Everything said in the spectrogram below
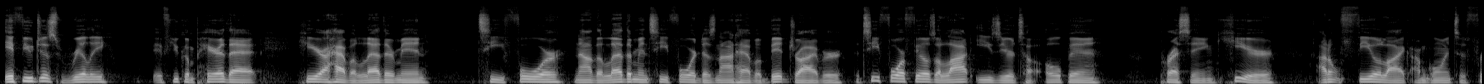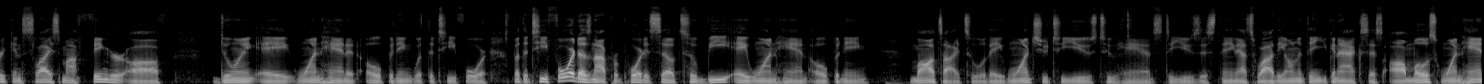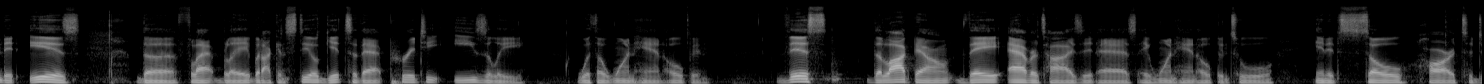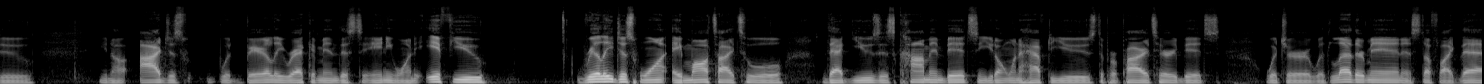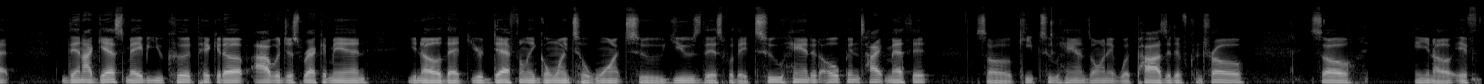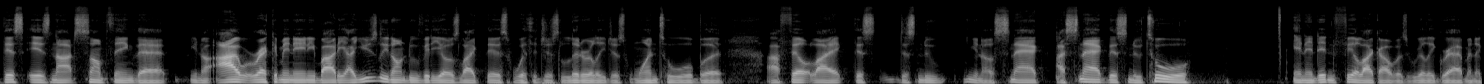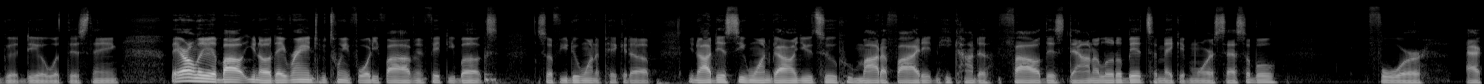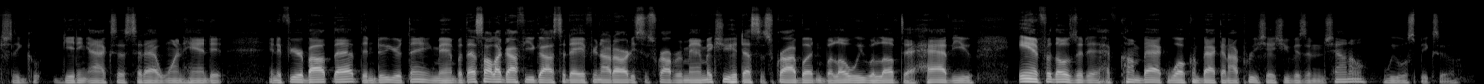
if you just really, if you compare that here, I have a Leatherman T4. Now the Leatherman T4 does not have a bit driver. The T4 feels a lot easier to open pressing here. I don't feel like I'm going to freaking slice my finger off doing a one-handed opening with the T4. But the T4 does not purport itself to be a one-hand opening multi-tool. They want you to use two hands to use this thing. That's why the only thing you can access almost one-handed is the flat blade, but I can still get to that pretty easily with a one-hand open. This, the lockdown, they advertise it as a one-hand open tool, and it's so hard to do. You know, I just would barely recommend this to anyone. If you really just want a multi-tool that uses common bits and you don't want to have to use the proprietary bits, which are with Leatherman and stuff like that, then I guess maybe you could pick it up. I would just recommend, you know, that you're definitely going to want to use this with a two handed open type method. So keep two hands on it with positive control. So, you know, if this is not something that, you know, I would recommend anybody, I usually don't do videos like this with just literally just one tool, but I felt like this, this new, you know, snag, I snagged this new tool and it didn't feel like I was really grabbing a good deal with this thing. They're only about, you know, they range between 45 and 50 bucks. So if you do want to pick it up, you know, I did see one guy on YouTube who modified it and he kind of filed this down a little bit to make it more accessible for actually getting access to that one handed. And if you're about that, then do your thing, man. But that's all I got for you guys today. If you're not already a subscriber, man, make sure you hit that subscribe button below. We would love to have you. And for those that have come back, welcome back. And I appreciate you visiting the channel. We will speak soon.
